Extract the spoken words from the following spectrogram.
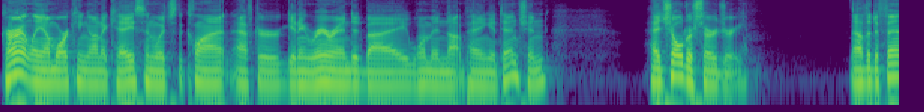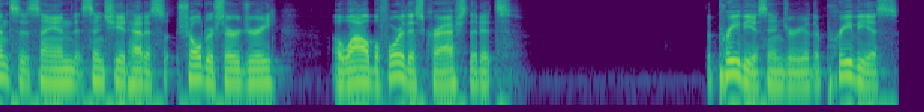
Currently, I'm working on a case in which the client, after getting rear ended by a woman not paying attention, had shoulder surgery. Now, the defense is saying that since she had had a shoulder surgery, a while before this crash that it's the previous injury or the previous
